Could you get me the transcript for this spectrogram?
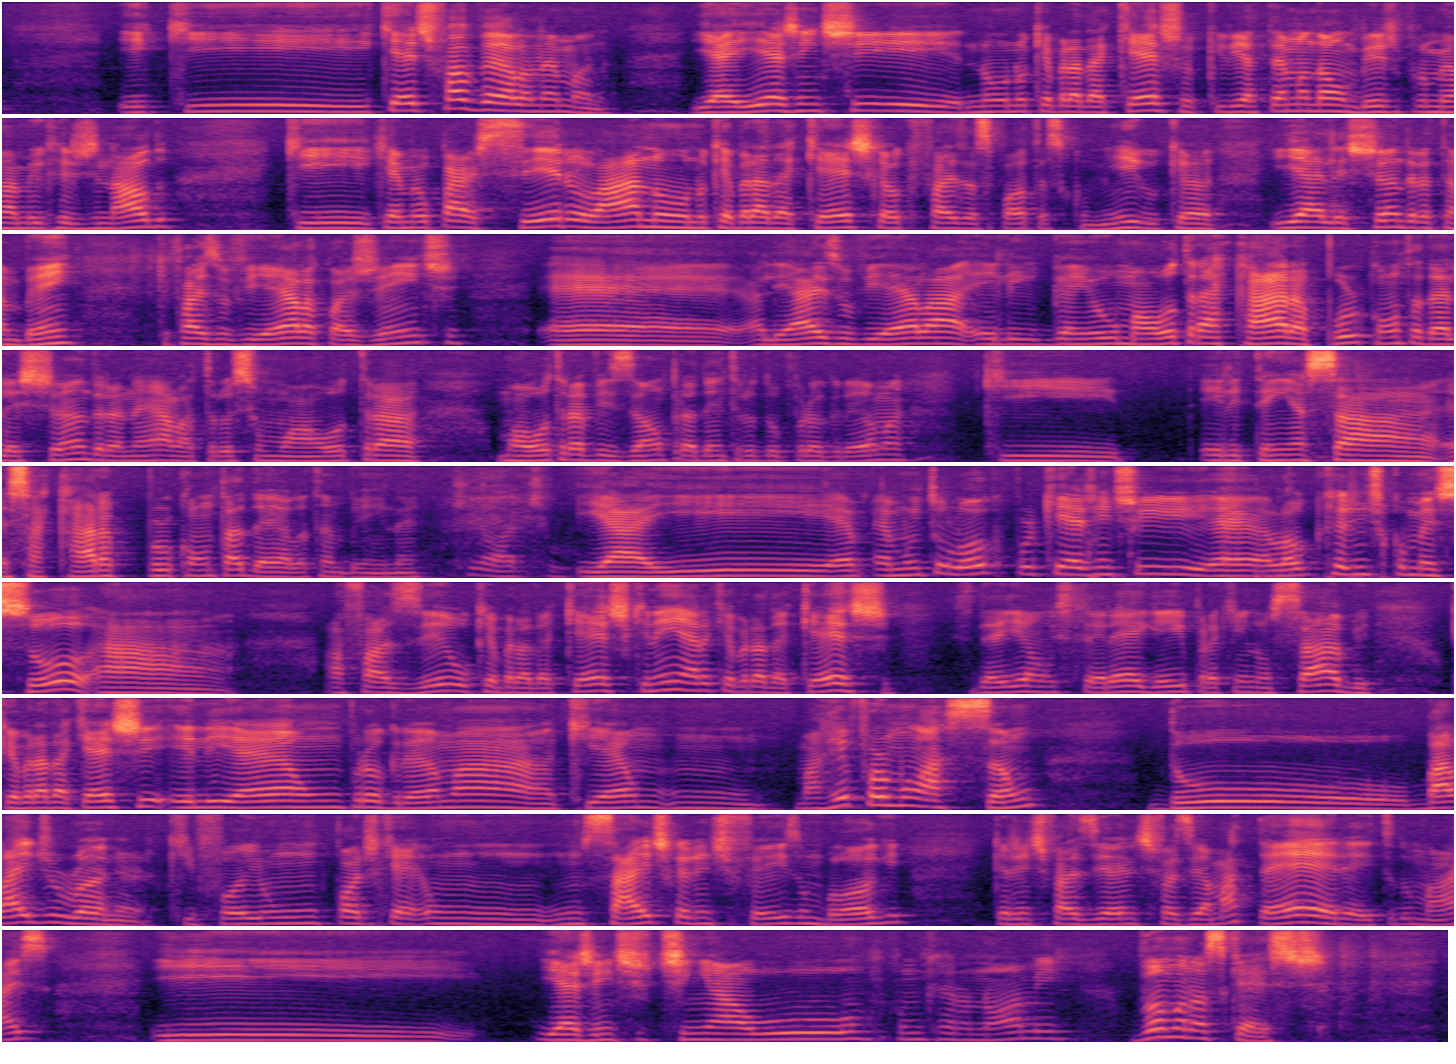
e que, que é de favela, né, mano? E aí a gente, no, no Quebrada Cash, eu queria até mandar um beijo pro meu amigo Reginaldo, que, que é meu parceiro lá no, no Quebrada Cash, que é o que faz as pautas comigo, que é, e a Alexandra também, que faz o Viela com a gente. É, aliás, o Viela, ele ganhou uma outra cara por conta da Alexandra, né? Ela trouxe uma outra, uma outra visão para dentro do programa que ele tem essa, essa cara por conta dela também, né? Que ótimo. E aí é, é muito louco porque a gente, é, logo que a gente começou a, a fazer o Quebrada Cash, que nem era Quebrada Cash, isso daí é um easter egg aí para quem não sabe, o Quebrada Cash ele é um programa que é um- um- uma reformulação do Balade Runner, que foi um podcast, um, um site que a gente fez, um blog que a gente fazia, a gente fazia matéria e tudo mais. E, e a gente tinha o. Como que era o nome? Vamos Cast.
